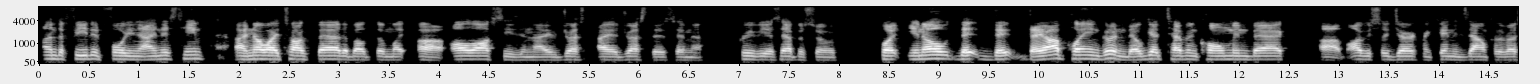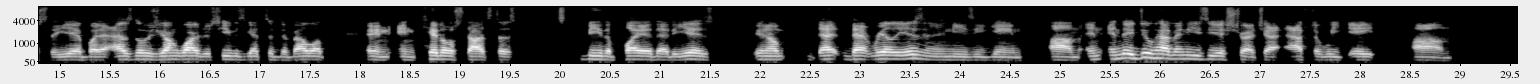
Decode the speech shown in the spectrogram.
undefeated 49ers team. I know I talked bad about them like uh, all off season. I addressed I addressed this in a previous episode, but you know they they they are playing good, and they'll get Tevin Coleman back. Um, obviously, Jerick McKinnon's down for the rest of the year, but as those young wide receivers get to develop and, and Kittle starts to be the player that he is, you know, that, that really isn't an easy game. Um, and, and they do have an easier stretch after week eight. Um,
